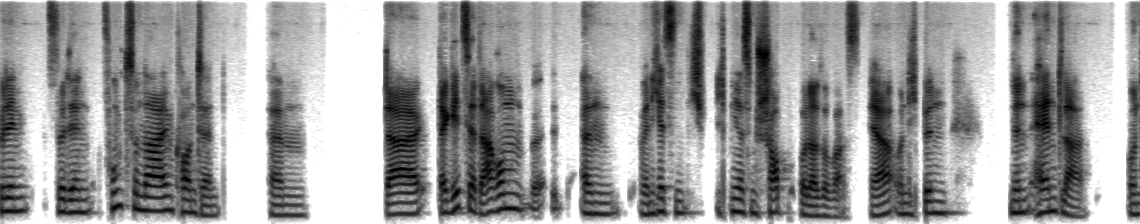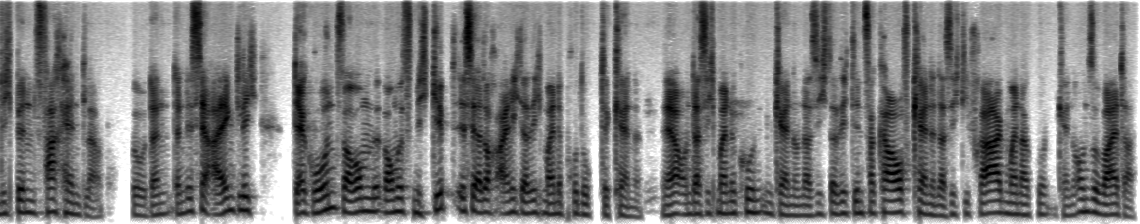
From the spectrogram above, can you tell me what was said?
für den, für den funktionalen Content, ähm, da, da geht es ja darum, äh, ähm, wenn ich jetzt, ich, ich bin jetzt im Shop oder sowas, ja, und ich bin ein Händler und ich bin Fachhändler, so, dann, dann ist ja eigentlich der Grund, warum, warum es mich gibt, ist ja doch eigentlich, dass ich meine Produkte kenne, ja, und dass ich meine Kunden kenne und dass ich, dass ich den Verkauf kenne, dass ich die Fragen meiner Kunden kenne und so weiter.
